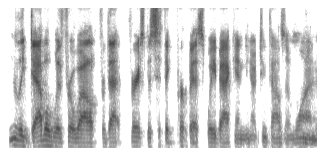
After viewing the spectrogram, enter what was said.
really dabbled with for a while for that very specific purpose way back in, you know, 2001. Mm-hmm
